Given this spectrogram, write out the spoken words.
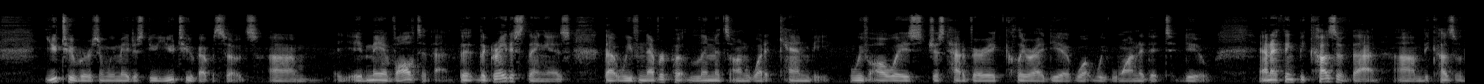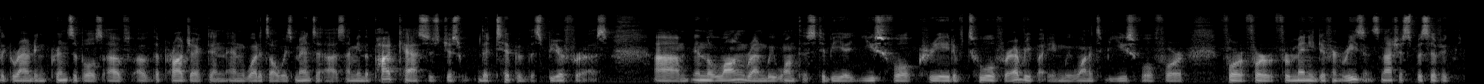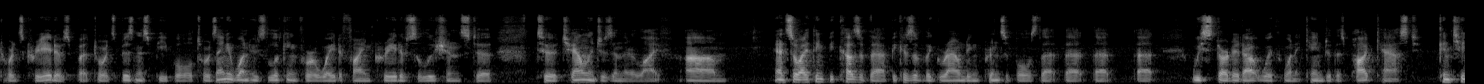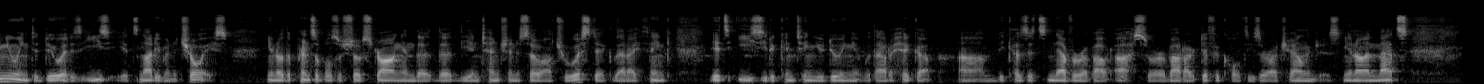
YouTubers and we may just do YouTube episodes. Um, it may evolve to that. The, the greatest thing is that we've never put limits on what it can be. We've always just had a very clear idea of what we've wanted it to do. And I think because of that, um, because of the grounding principles of, of the project and, and what it's always meant to us, I mean, the podcast is just the tip of the spear for us. Um, in the long run, we want this to be a useful, creative tool for everybody, and we want it to be useful for, for, for, for many different reasons, not just specifically towards creatives, but towards business people, towards anyone who's looking for a way to find creative solutions to, to challenges in their life. Um, and so I think because of that, because of the grounding principles that that that that we started out with when it came to this podcast, continuing to do it is easy. It's not even a choice. You know, the principles are so strong and the, the, the intention is so altruistic that I think it's easy to continue doing it without a hiccup um, because it's never about us or about our difficulties or our challenges. You know, and that's,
